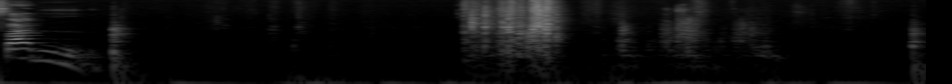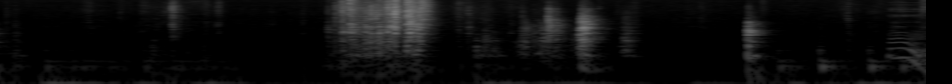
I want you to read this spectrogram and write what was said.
Sudden. Hmm.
